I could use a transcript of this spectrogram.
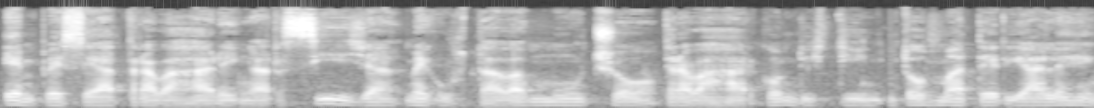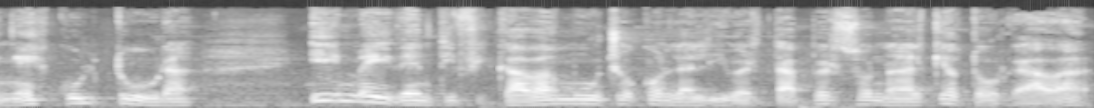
Empecé a trabajar en arcilla, me gustaba mucho trabajar con distintos materiales en escultura y me identificaba mucho con la libertad personal que otorgaba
